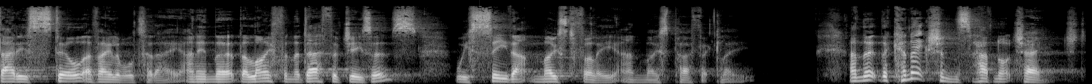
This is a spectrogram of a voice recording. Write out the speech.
that is still available today. And in the, the life and the death of Jesus, we see that most fully and most perfectly. And the, the connections have not changed.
